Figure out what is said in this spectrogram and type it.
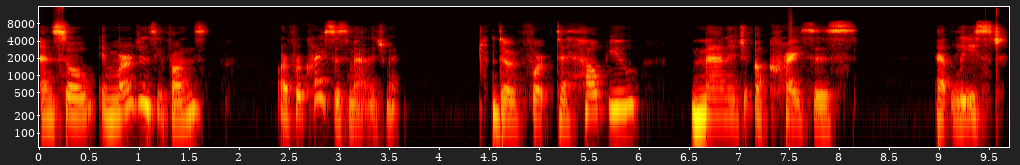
and so emergency funds are for crisis management they're for to help you manage a crisis at least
